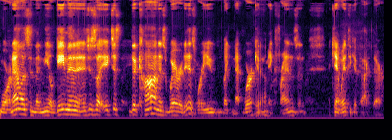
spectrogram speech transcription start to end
Warren Ellis and then Neil Gaiman, and it's just like it just the con is where it is, where you like network and yeah. make friends, and I can't wait to get back there.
